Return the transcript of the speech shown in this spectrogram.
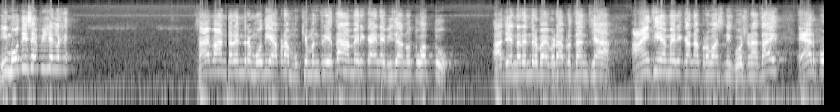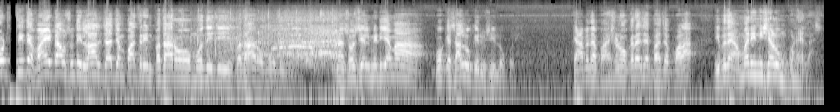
એ મોદી સાહેબ વિશે લખે. સાહેબ, આ નરેન્દ્ર મોદી આપણા મુખ્યમંત્રી હતા, અમેરિકા એને વિઝા નહોતું આપતું. આજે નરેન્દ્રભાઈ વડાપ્રધાન થયા. અહીંથી અમેરિકાના પ્રવાસની ઘોષણા થાય. એરપોર્ટથી તે વ્હાઇટ હાઉસ સુધી લાલ જાજમ પાથરીને પધારો મોદીજી પધારો મોદીજી. અને સોશિયલ મીડિયામાં કોકે ચાલુ કર્યું છે એ લોકોએ. કે આ બધા ભાષણો કરે છે ભાજપ વાળા એ બધા અમારી નિશાળું ભણેલા છે.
